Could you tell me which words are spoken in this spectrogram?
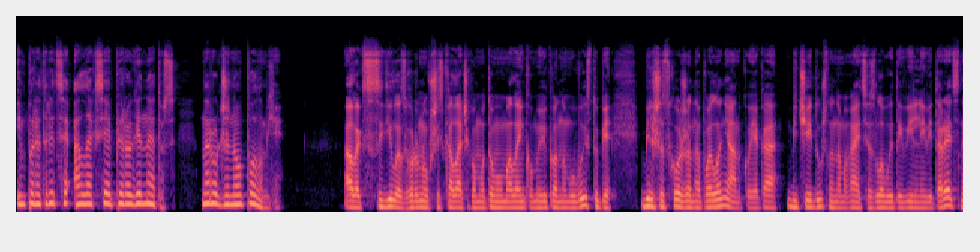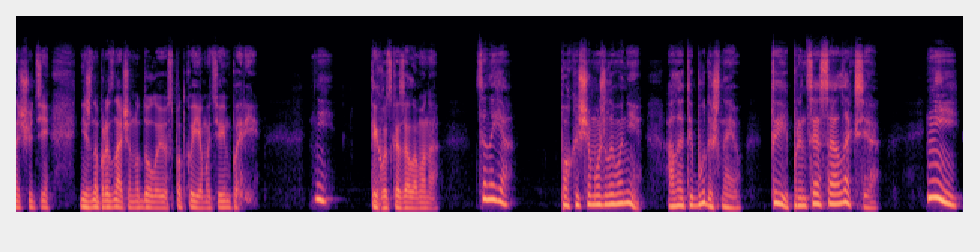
імператриця Алексія Пірогенетус, народжена у полум'ї. Алекс сиділа, згорнувшись калачиком у тому маленькому віконному виступі, більше схожа на полонянку, яка відчайдушно намагається зловити вільний вітерець на щуці, ніж на призначену долею спадкоємицю імперії. Ні, Тихо сказала вона. це не я. Поки що, можливо, ні, але ти будеш нею. Ти, принцеса Алексія. Ні,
